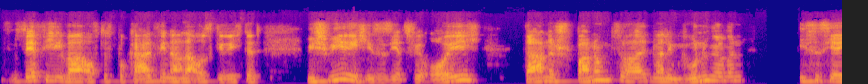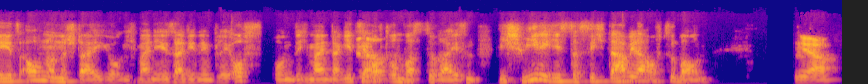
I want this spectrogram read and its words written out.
sehr viel war auf das Pokalfinale ausgerichtet. Wie schwierig ist es jetzt für euch, da eine Spannung zu halten? Weil im Grunde genommen ist es ja jetzt auch noch eine Steigerung. Ich meine, ihr seid in den Playoffs und ich meine, da geht es ja. ja. auch darum, was zu reißen. Wie schwierig ist das, sich da wieder aufzubauen? Ja,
